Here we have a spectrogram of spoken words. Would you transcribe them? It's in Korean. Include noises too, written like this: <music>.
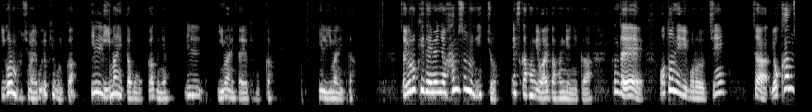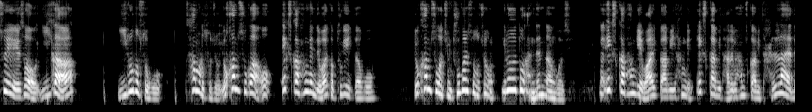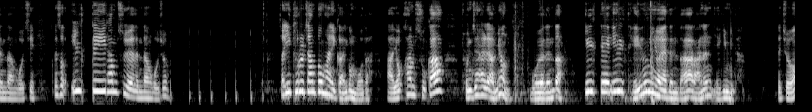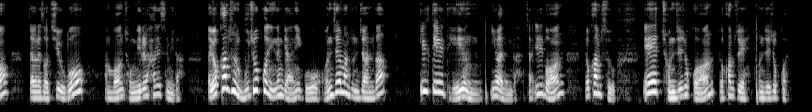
이걸 보지 말고 이렇게 볼까? 1, 2만 있다고 볼까? 그냥 1, 2만 있다 이렇게 볼까? 1, 2만 있다. 자, 이렇게 되면요. 함수는 있죠. x값 한 개, y값 한 개니까. 근데 어떤 일이 벌어졌지? 자, 역함수에 의해서 2가 2로도 쏘고 3으로 쏘죠. 역함수가 어, x값 한 개인데 y값 두 개 있다고. 역함수가 지금 두 발 쏘죠. 이래도 안 된다는 거지. 그러니까 x값 한 개, y값이 한 개, x값이 다르면 함수값이 달라야 된다는 거지. 그래서 1대1 함수여야 된다는 거죠. 자, 이 둘을 짬뽕하니까 이건 뭐다? 아, 역함수가 존재하려면 뭐여야 된다? 1대1 대응이어야 된다라는 얘기입니다. 됐죠? 자, 그래서 지우고 한번 정리를 하겠습니다. 자, 역함수는 무조건 있는 게 아니고 언제만 존재한다? 1대1 대응이어야 된다. 자, 1번 역함수의 존재 조건, 역함수의 존재 조건.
